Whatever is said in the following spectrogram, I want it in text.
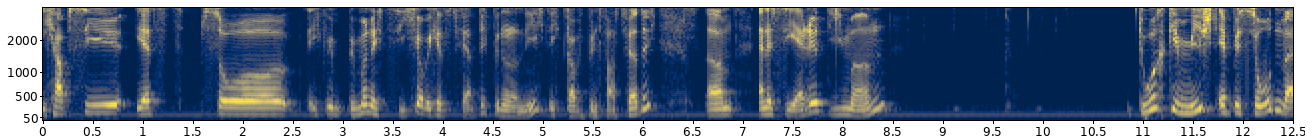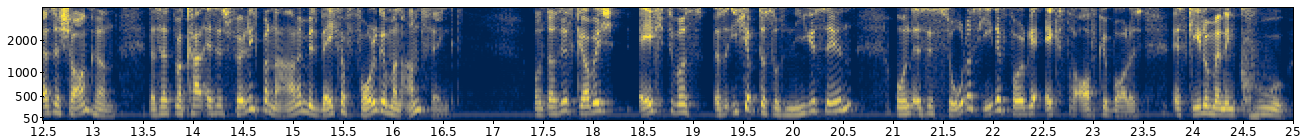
Ich habe sie jetzt so, ich bin, bin mir nicht sicher, ob ich jetzt fertig bin oder nicht. Ich glaube, ich bin fast fertig. Ähm, eine Serie, die man durchgemischt episodenweise schauen kann. Das heißt, man kann, es ist völlig Banane, mit welcher Folge man anfängt. Und das ist, glaube ich, echt was. Also, ich habe das noch nie gesehen. Und es ist so, dass jede Folge extra aufgebaut ist. Es geht um einen Coup.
